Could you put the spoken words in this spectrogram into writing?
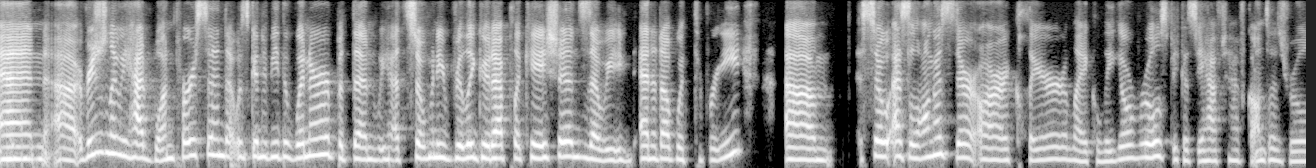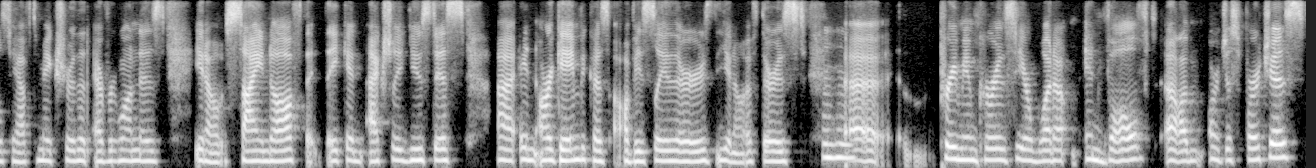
mhm, and uh, originally we had one person that was going to be the winner but then we had so many really good applications that we ended up with three. Um, so as long as there are clear like legal rules because you have to have contest rules you have to make sure that everyone is you know signed off that they can actually use this uh, in our game because obviously there's you know if there's mhm. uh, premium currency or what uh, involved um, or just purchase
